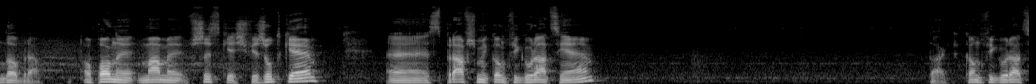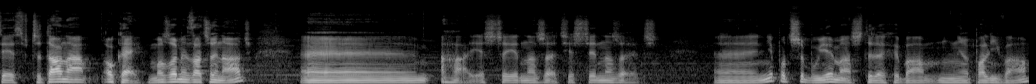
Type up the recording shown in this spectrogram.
Dobra. Opony mamy wszystkie świeżutkie. E, sprawdźmy konfigurację. Tak, konfiguracja jest wczytana. Ok, możemy zaczynać. E, aha, jeszcze jedna rzecz, jeszcze jedna rzecz. E, nie potrzebujemy aż tyle chyba mm, paliwa.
